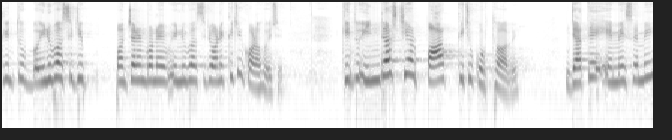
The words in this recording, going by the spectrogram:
কিন্তু ইউনিভার্সিটি পঞ্চানন বনের ইউনিভার্সিটি অনেক কিছুই করা হয়েছে। কিন্তু ইন্ডাস্ট্রিয়াল পার্ক কিছু করতে হবে, যাতে MSME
